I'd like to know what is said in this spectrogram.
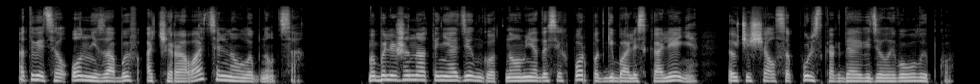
— ответил он, не забыв очаровательно улыбнуться. Мы были женаты не один год, но у меня до сих пор подгибались колени и учащался пульс, когда я видела его улыбку.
